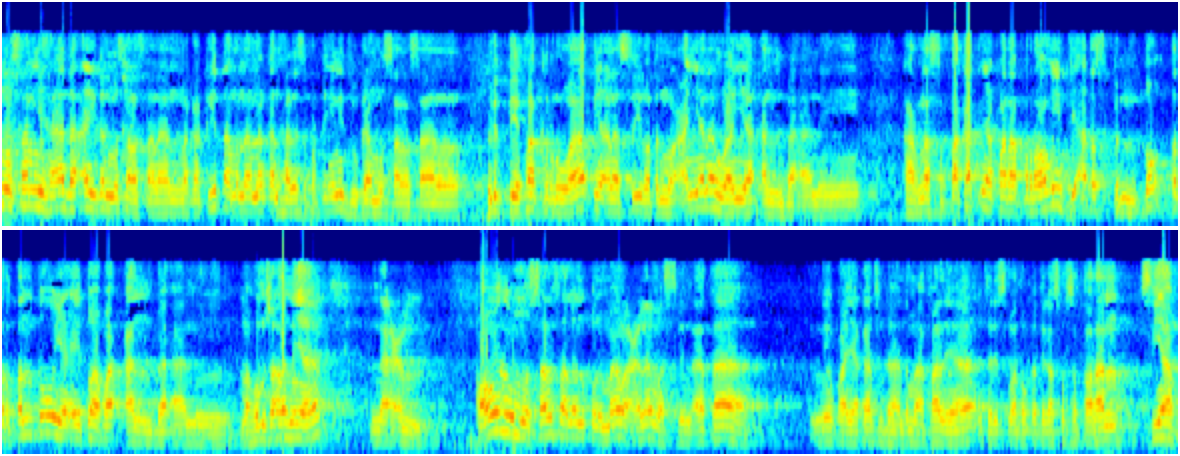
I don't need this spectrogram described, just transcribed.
nusammi hadza aidan musalsalan, maka kita menamakan hal seperti ini juga musalsal. Littifaq ruwati ala sighatin muayyanah wa ya anba'ani. Karena sepakatnya para perawi di atas bentuk tertentu yaitu apa? Anba'ani. Mahum soalnya ya? Naam. Qaulu musalsalun kul ma ala wasfin ata. Ini upayakan sudah antum hafal ya. Jadi suatu ketika setoran siap.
